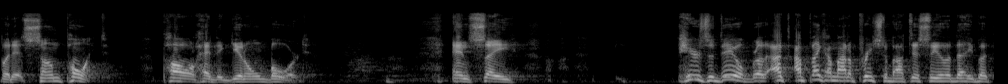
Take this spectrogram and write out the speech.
But at some point, Paul had to get on board and say, Here's the deal, brother. I, I think I might have preached about this the other day, but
